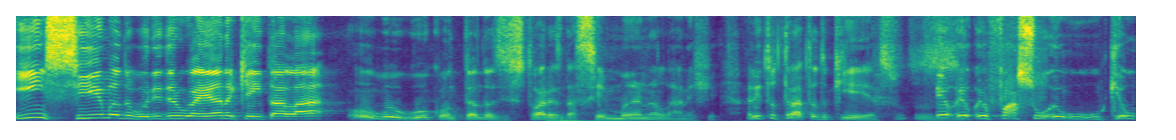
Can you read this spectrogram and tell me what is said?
E em cima do Guri de Uruguaiana, quem tá lá? O Gugu contando as histórias da semana lá, né, Chico? Ali tu trata do que? Assuntos. Eu, eu, eu faço o, o que eu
